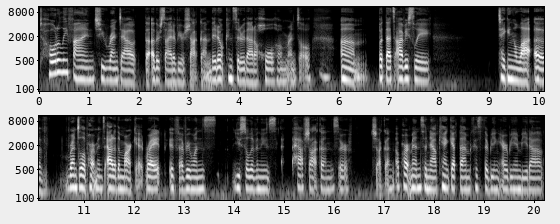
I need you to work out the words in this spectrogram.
totally fine to rent out the other side of your shotgun. They don't consider that a whole home rental. Mm. um, but that's obviously taking a lot of rental apartments out of the market right? If everyone's used to live in these half shotguns or shotgun apartments and now can't get them because they're being Airbnb'd out.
